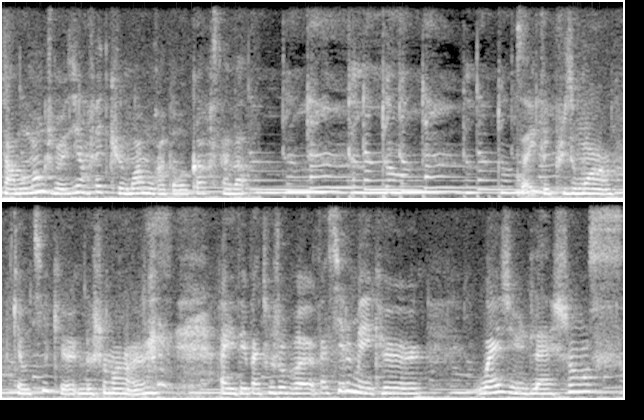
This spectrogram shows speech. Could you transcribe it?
C'est un moment que je me dis en fait que moi, mon rapport au corps, ça va. Ça a été plus ou moins chaotique, le chemin euh, a été pas toujours euh, facile, mais que ouais, j'ai eu de la chance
